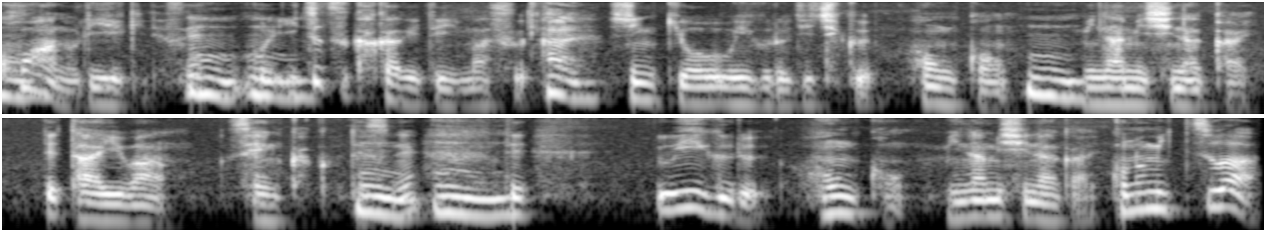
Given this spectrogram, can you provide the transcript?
コアの利益ですね、これ5つ掲げています、はい、新疆ウイグル自治区香港、南シナ海で台湾尖閣ですね、でウイグル香港南シナ海。この3つは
